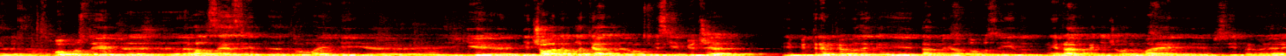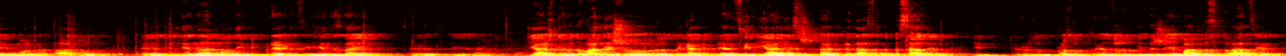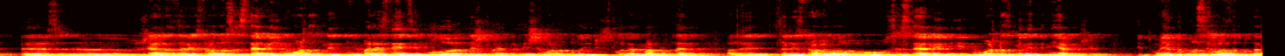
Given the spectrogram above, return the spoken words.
Е, Збоку стоїть е, Галсесвіт, дума, які, нічого не платять у міський бюджет, і підтримка велика, і там автобуси їдуть, ні графіка, нічого немає, і всі приміряють можна. А тут дитина, молодий підприємець, я не знаю. Я ж не винуватий, що така підприємницька діяльність, що так кадастр написали. І просто треба зрозуміти, що є патова ситуація. Е, е, Вже зареєстровано в системі і не можна немає різниці. Було нежитлове приміщення, можна було і житлове, немає проблем. Але зареєстровано у системі і не можна змінити ніяк вже. І тому я би просив вас, депутат.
